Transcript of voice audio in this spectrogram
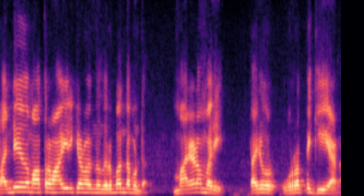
തന്റേത് മാത്രമായിരിക്കണമെന്ന് നിർബന്ധമുണ്ട്. മരണം വരെ തരൂർ ഉറപ്പിക്കുകയാണ്.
